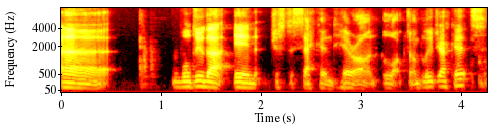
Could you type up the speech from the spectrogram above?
uh, we'll do that in just a second here on Locked on Blue Jackets.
